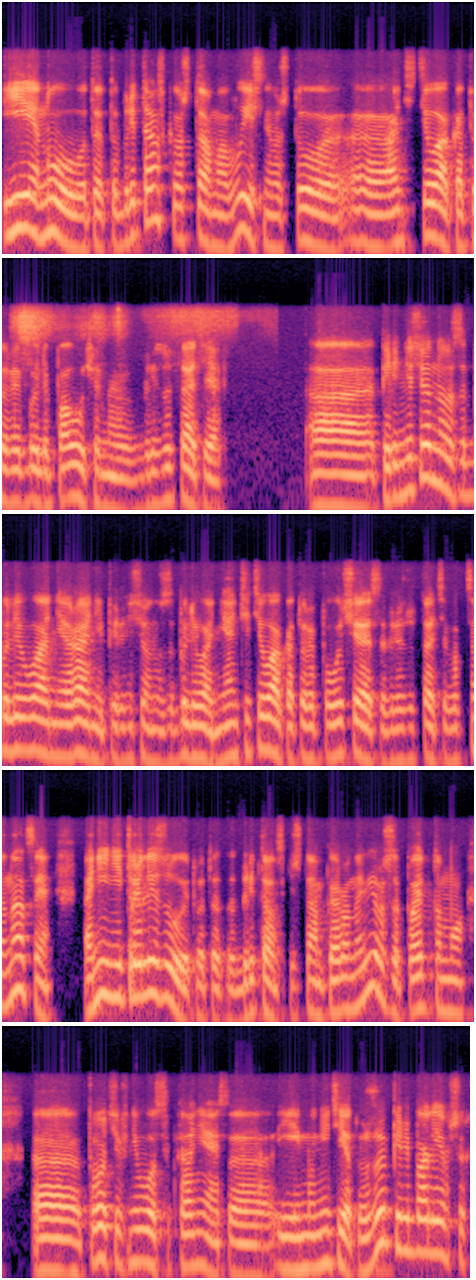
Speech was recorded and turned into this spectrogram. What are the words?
и ну, вот этого британского штамма выяснилось, что антитела, которые были получены в результате перенесенного заболевания, ранее перенесенного заболевания, антитела, которые получаются в результате вакцинации, они нейтрализуют вот этот британский штамм коронавируса, поэтому э, против него сохраняется и иммунитет уже переболевших,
